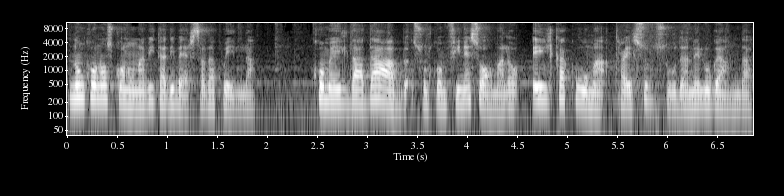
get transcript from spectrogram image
non conoscono una vita diversa da quella, come il Dadaab sul confine somalo e il Kakuma tra il Sud Sudan e l'Uganda.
